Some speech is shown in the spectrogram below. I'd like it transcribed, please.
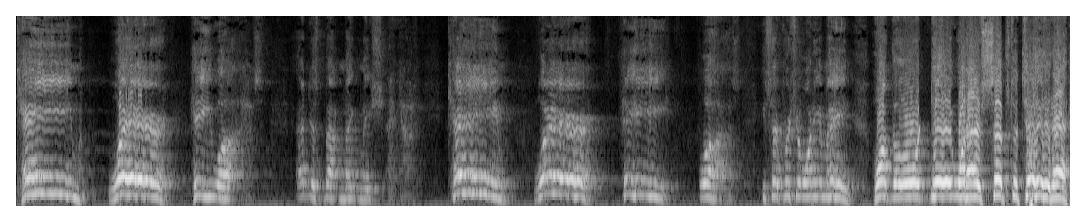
came where he was. That just about make me shake out. Came where he was. You say, Preacher, what do you mean? What the Lord do, what our substitute, uh,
